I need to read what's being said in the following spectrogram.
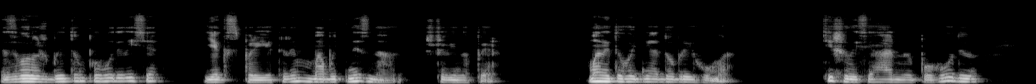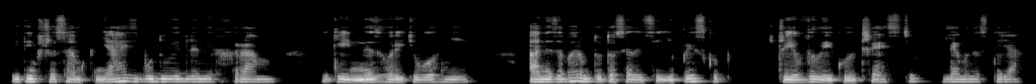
З ворожбитом поводилися, як з приятелем, мабуть, не знали, що він опер. Мали того дня добрий гумор, тішилися гарною погодою і тим, що сам князь будує для них храм, який не згорить у вогні, а незабаром тут оселиться єпископ, що є великою честю для монастиря.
